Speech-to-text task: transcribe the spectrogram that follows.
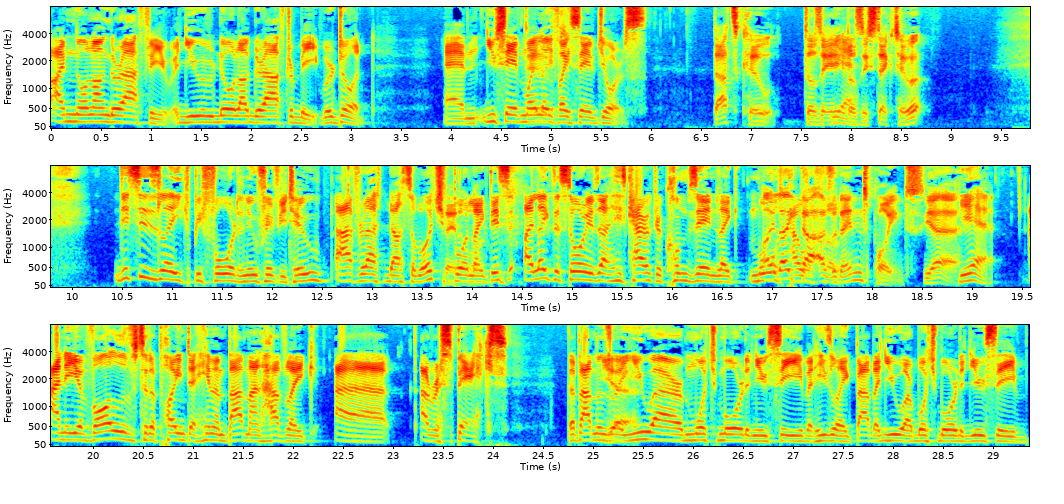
I'm no longer after you, and you're no longer after me. We're done. Um, you saved my Dude. life. I saved yours. That's cool. Does he? Yeah. Does he stick to it? this is like before the new 52 after that not so much Say but no like this i like the story of that his character comes in like most I like powerful. that as an end point. Yeah. yeah and he evolves to the point that him and batman have like uh, a respect that Batman's Yeah. like, you are much more than you seem, but he's like, Batman, you are much more than you seem.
